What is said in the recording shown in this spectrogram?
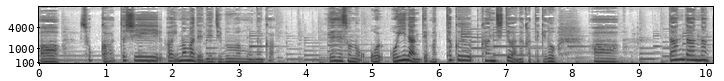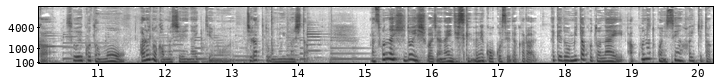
あそっか私は今までね自分はもうなんか全然その老いなんて全く感じてはなかったけどああだんだんなんかそういうこともあるのかもしれないっていうのをちらっと思いました。まあ、そんなひどい芝じゃないんですけどね高校生だからだけど見たことないあこんなとこに線入ってたっ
